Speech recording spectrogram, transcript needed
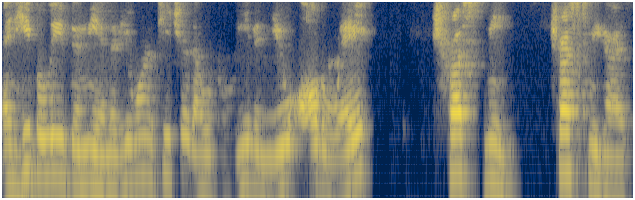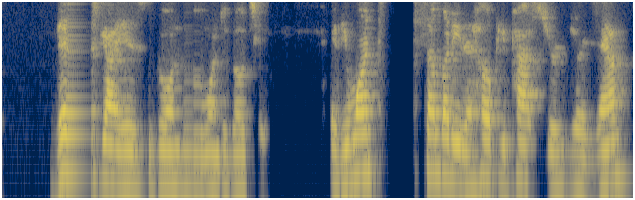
and he believed in me. And if you want a teacher that will believe in you all the way, trust me, trust me, guys. This guy is the one to go to. If you want somebody to help you pass your, your exam,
